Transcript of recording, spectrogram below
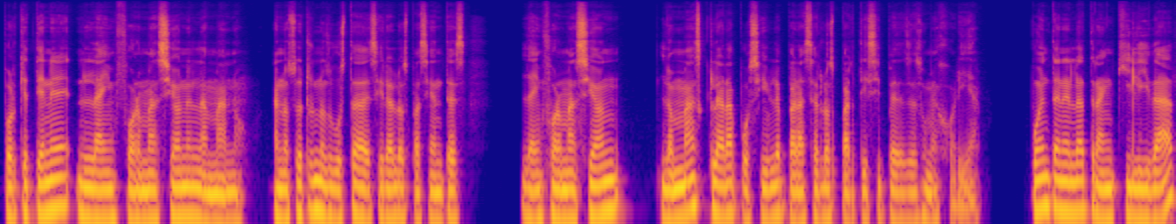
porque tiene la información en la mano. A nosotros nos gusta decir a los pacientes la información lo más clara posible para hacerlos partícipes de su mejoría. Pueden tener la tranquilidad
